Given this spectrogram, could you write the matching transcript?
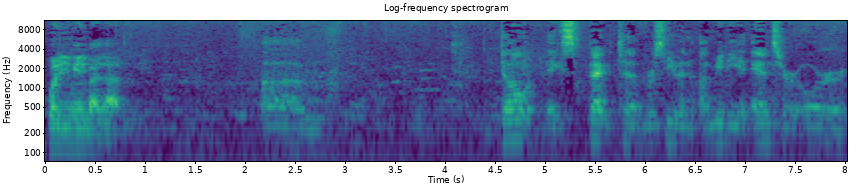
What do you mean by that? Um, don't expect to receive an immediate answer or.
